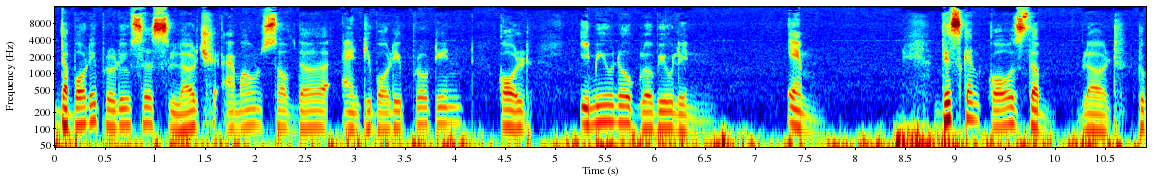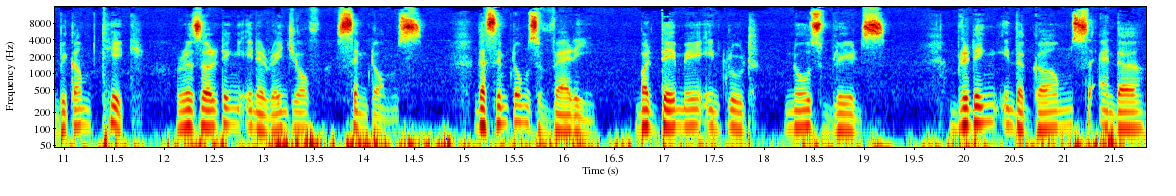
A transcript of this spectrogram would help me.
The body produces large amounts of the antibody protein called immunoglobulin M. This can cause the blood to become thick, resulting in a range of symptoms. The symptoms vary, but they may include nosebleeds, bleeding in the gums and the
